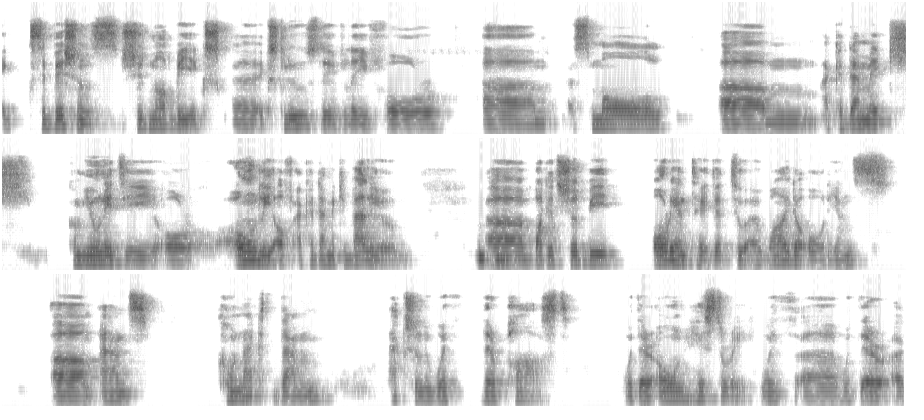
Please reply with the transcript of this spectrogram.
exhibitions should not be ex- uh, exclusively for um, a small um, academic community or only of academic value, mm-hmm. uh, but it should be orientated to a wider audience um, and connect them actually with their past, with their own history, with uh, with their uh,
